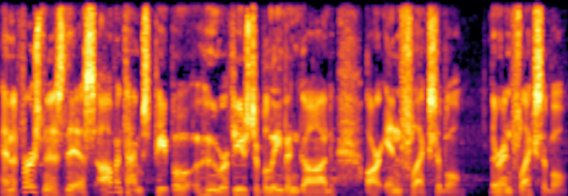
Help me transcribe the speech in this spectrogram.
And the first one is this oftentimes, people who refuse to believe in God are inflexible. They're inflexible.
